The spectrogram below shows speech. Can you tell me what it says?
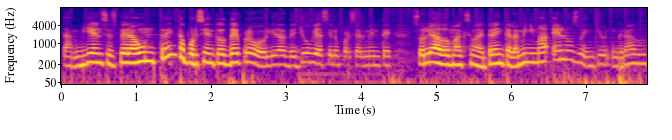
también se espera un 30% de probabilidad de lluvia, cielo parcialmente soleado, máxima de 30, la mínima en los 21 grados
